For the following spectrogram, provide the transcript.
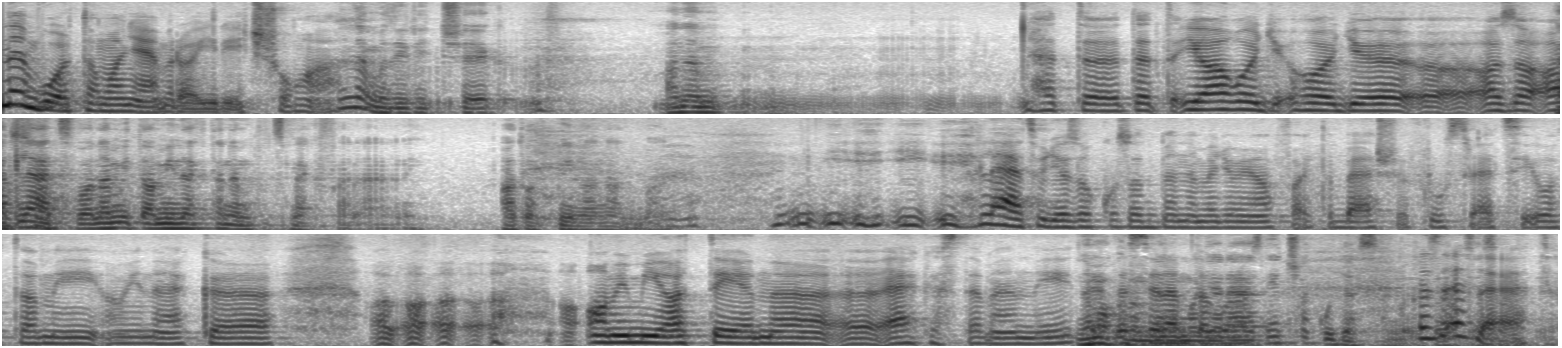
Nem voltam anyámra irigy soha. nem az irítség, hanem Hát, tehát, ja, hogy, hogy az a... Az, hát látsz valamit, aminek te nem tudsz megfelelni adott pillanatban. Lehet, hogy ez okozott bennem egy olyan fajta belső frusztrációt, ami, aminek, a, a, a, ami miatt én elkezdtem enni. Nem akarom ezt bele nem tudom- magyarázni, csak úgy eszembe Ez, ez lehet.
